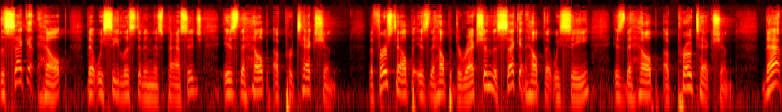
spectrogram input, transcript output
The second help that we see listed in this passage is the help of protection. The first help is the help of direction. The second help that we see is the help of protection. That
